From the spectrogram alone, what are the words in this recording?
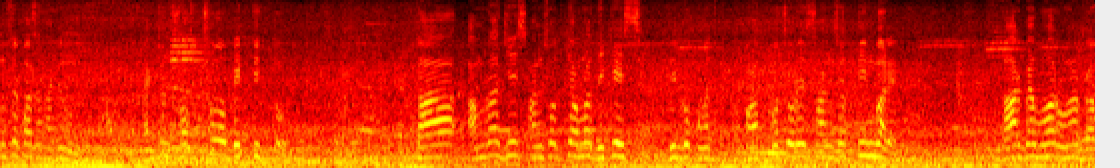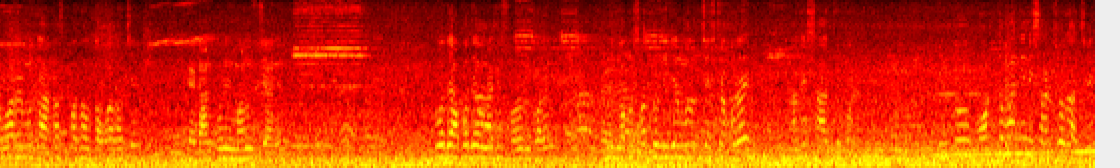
মানুষের পাশে থাকেন উনি। একজন স্বচ্ছ ব্যক্তিত্ব। তা আমরা যে সাংসদকে আমরা দেখে এসেছি, দীর্ঘ পাঁচ পাঁচ বছরের সাংসদ তিনবারের, তার ব্যবহার, ওনার ব্যবহারের মধ্যে আকাশ পাতাল তফাৎ আছে, এটা ডানকুনির মানুষ জানে। বিপদে আপদে ওনাকে স্মরণ করেন। উনি যথাসাধ্য নিজের মতো চেষ্টা করে তাকে সাহায্য করেন। কিন্তু বর্তমান যিনি সাংসদ আছেন,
